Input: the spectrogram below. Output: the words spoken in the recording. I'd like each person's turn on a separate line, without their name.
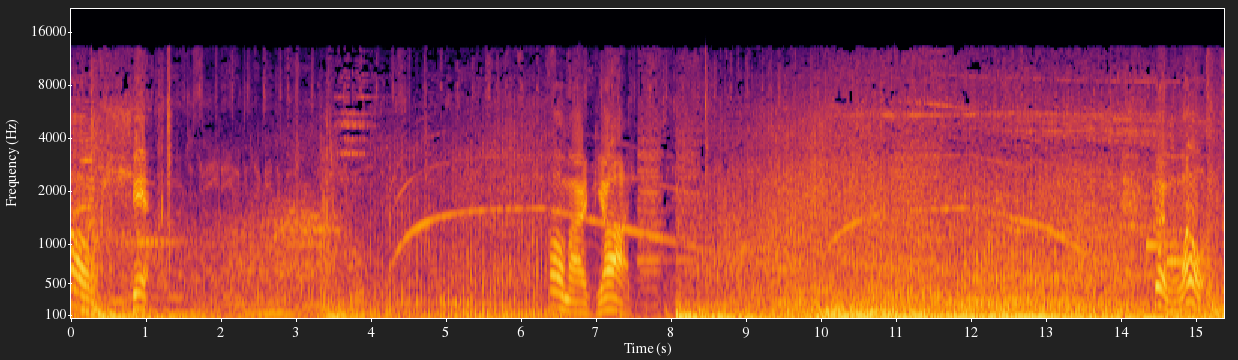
Oh, shit. Oh my god. Good lord.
